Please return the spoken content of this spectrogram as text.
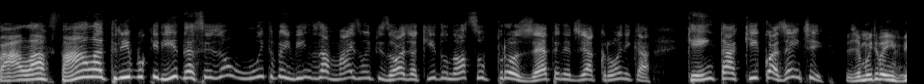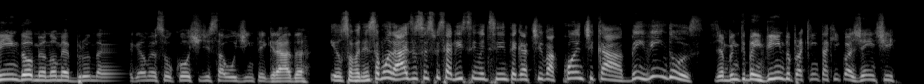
Fala, fala, tribo querida! Sejam muito bem-vindos a mais um episódio aqui do nosso Projeto Energia Crônica. Quem está aqui com a gente? Seja muito bem-vindo. Meu nome é Bruno Gama, eu sou coach de saúde integrada. Eu sou Vanessa Moraes, eu sou especialista em medicina integrativa quântica. Bem-vindos! Seja muito bem-vindo para quem está aqui com a gente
